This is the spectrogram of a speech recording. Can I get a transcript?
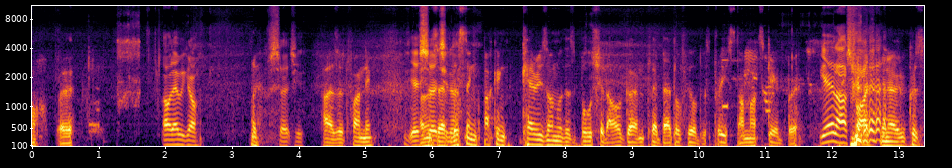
Oh. Oh, there we go. Searching. How is it finding? Yeah, searching. this thing fucking carries on with this bullshit. I'll go and play Battlefield with Priest. I'm not scared, bro. Yeah, that's fine. you know, because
